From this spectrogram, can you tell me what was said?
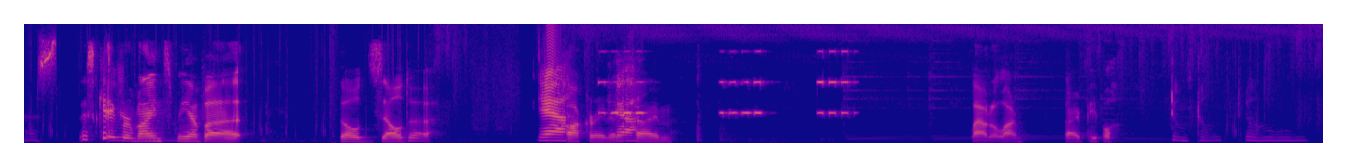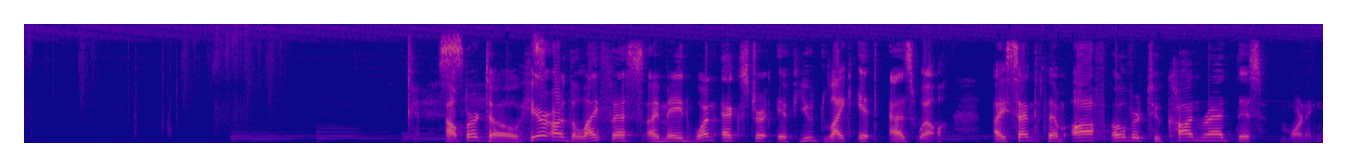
this. this cave reminds me of uh the old Zelda Yeah. Ocarina yeah. of Time. Loud alarm. Sorry, people. Dum, dum, dum. Okay. Alberto, here are the life vests I made one extra if you'd like it as well. I sent them off over to Conrad this morning.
